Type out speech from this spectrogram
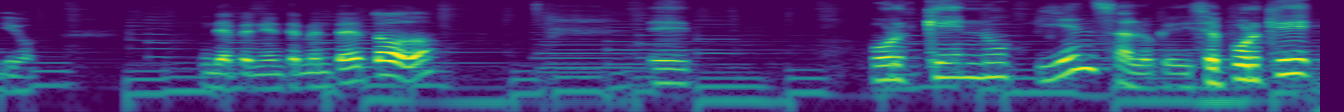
digo, independientemente de todo. Eh, ¿Por qué no piensa lo que dice? ¿Por qué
